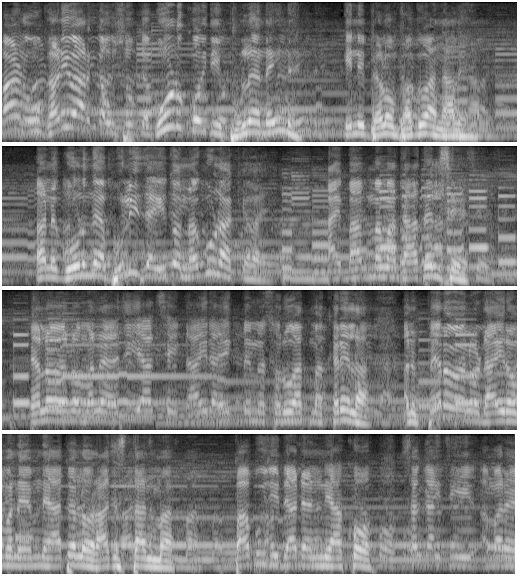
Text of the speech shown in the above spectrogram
પણ હું ઘણી વાર કહું છું કે ગુણ કોઈ દી ભૂલે નહીં ને. એની ભેળો ભગવાન હાલે અને ગુણને ભૂલી જાય, એ તો નગુણા કહેવાય. આ બાપમામાં દાદલ છે. પેલો એલો મને હજી યાદ છે, ડાયરા એક બે મેં શરૂઆતમાં કરેલા અને પેલો એલો ડાયરો મને એમને આપેલો રાજસ્થાનમાં. બાબુજી દાદાની આખો સંગાઈથી અમારે,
